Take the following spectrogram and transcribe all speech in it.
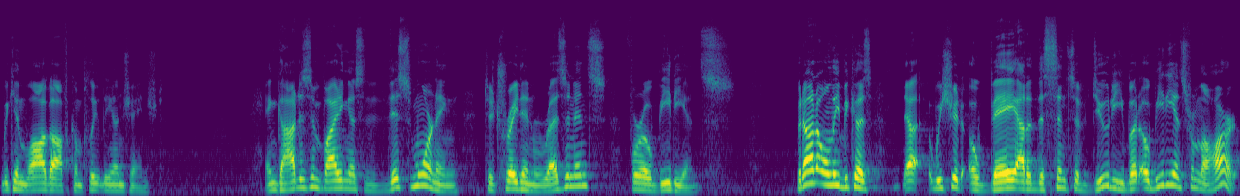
We can log off completely unchanged. And God is inviting us this morning to trade in resonance for obedience. But not only because uh, we should obey out of the sense of duty, but obedience from the heart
